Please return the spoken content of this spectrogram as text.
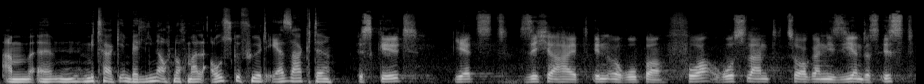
am äh, Mittag in Berlin auch noch mal ausgeführt. Er sagte, es gilt jetzt Sicherheit in Europa vor Russland zu organisieren. Das ist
